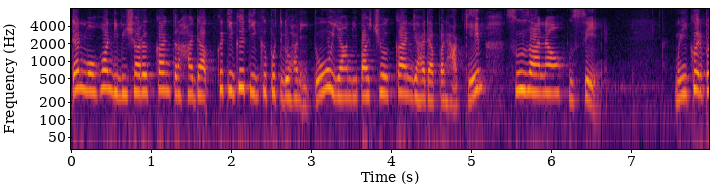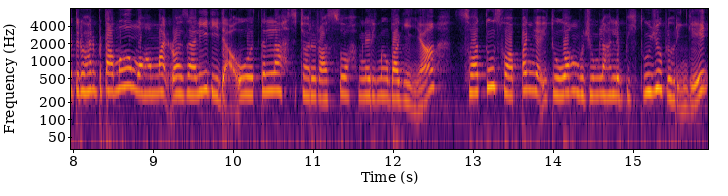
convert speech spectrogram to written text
dan mohon dibicarakan terhadap ketiga-tiga pertuduhan itu yang dibacakan di hadapan Hakim Suzana Hussein. Mengikut pertuduhan pertama, Muhammad Razali didakwa telah secara rasuah menerima baginya suatu suapan iaitu wang berjumlah lebih RM70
